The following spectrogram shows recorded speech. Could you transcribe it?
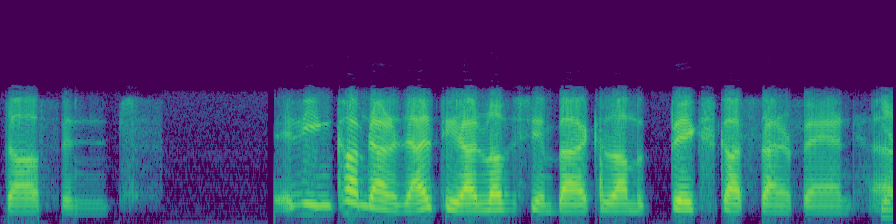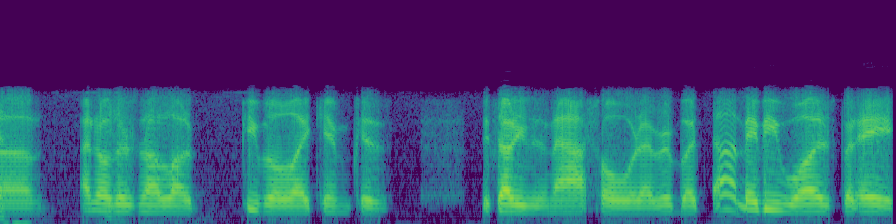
stuff, and if he can calm down his attitude, I'd love to see him back because I'm a big Scott Steiner fan. Yes. Um, I know there's not a lot of people that like him because they thought he was an asshole or whatever, but uh, maybe he was. But hey,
